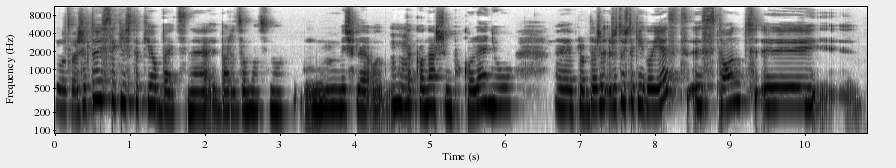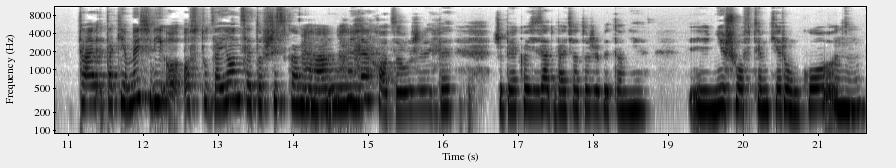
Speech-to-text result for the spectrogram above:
no tak. że to jest jakieś takie obecne bardzo mocno. Myślę o, Mhm. tak o naszym pokoleniu, y, prawda, że, że coś takiego jest, y, stąd y, ta, takie myśli o, ostudzające to wszystko mi, Aha. nachodzą, że jakby, żeby jakoś zadbać o to, żeby to nie, nie szło w tym kierunku, Mhm.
